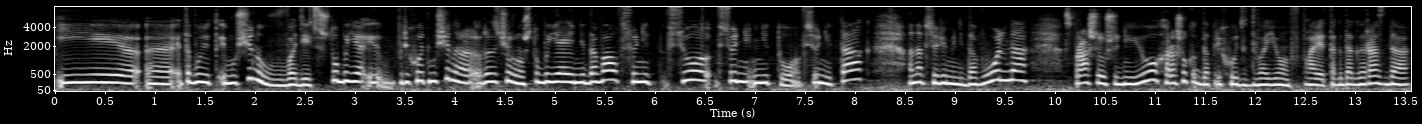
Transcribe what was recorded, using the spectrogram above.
И э, это будет и мужчину вводить, чтобы я и приходит мужчина разочарован, чтобы я ей не давал, все не все все не, не то, все не так. Она все время недовольна. Спрашиваешь у нее, хорошо, когда приходит вдвоем в паре, тогда гораздо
